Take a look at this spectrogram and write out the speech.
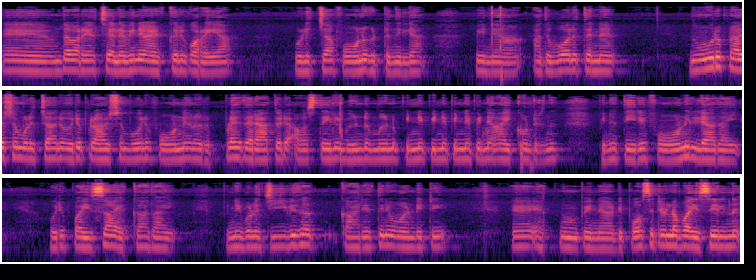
എന്താ പറയുക ചിലവിന് അയക്കൽ കുറയുക വിളിച്ചാൽ ഫോൺ കിട്ടുന്നില്ല. പിന്നെ അതുപോലെ തന്നെ നൂറ് പ്രാവശ്യം വിളിച്ചാലും ഒരു പ്രാവശ്യം പോലും ഫോണിന് റിപ്ലൈ തരാത്തൊരു അവസ്ഥയിൽ വീണ്ടും വീണ്ടും പിന്നെ പിന്നെ പിന്നെ പിന്നെ ആയിക്കൊണ്ടിരുന്നു. പിന്നെ തീരെ ഫോണില്ലാതായി. ഒരു പൈസ അയക്കാതായി. പിന്നെ ഇവിടെ ജീവിത കാര്യത്തിന് വേണ്ടിയിട്ട് പിന്നെ ഡിപ്പോസിറ്റുള്ള പൈസയിൽ നിന്ന്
